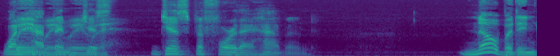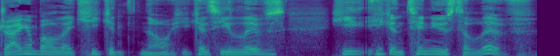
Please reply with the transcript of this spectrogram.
what Wait, happened wait, just wait. just before that happened. No, but in Dragon Ball, like he can no, because he lives, he he continues to live.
